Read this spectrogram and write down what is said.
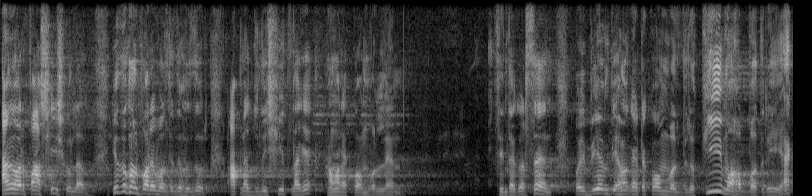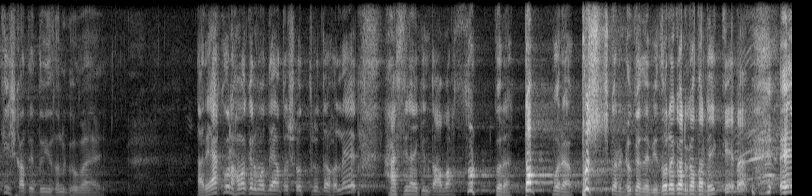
আমি ওর পাশেই শুলাম। কিছুক্ষণ পরে বলতে যে হুজুর, আপনার যদি শীত লাগে, আমার এক কম্বল নেন। চিন্তা করছেন? ওই বিএমপি আমাকে একটা কম্বল দিল। কি মহব্বত রে, একই সাথে দুইজন ঘুমায়। আর এখন আমাদের মধ্যে এত শত্রুতা হলে হাসিনায় কিন্তু আবার চুট করে, টপ করে ফুস করে ঢুকে দেবি। তোরে কর কথা ঠিক না এই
